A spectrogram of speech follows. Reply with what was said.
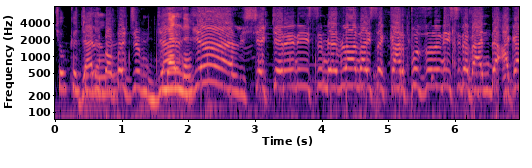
Çok kötüydü Gel ama. babacım gel Ben de. gel. Şekerin iyisi Mevlana ise karpuzun iyisi de bende aga.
